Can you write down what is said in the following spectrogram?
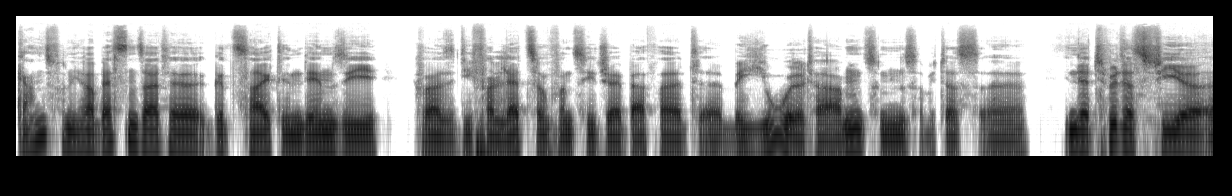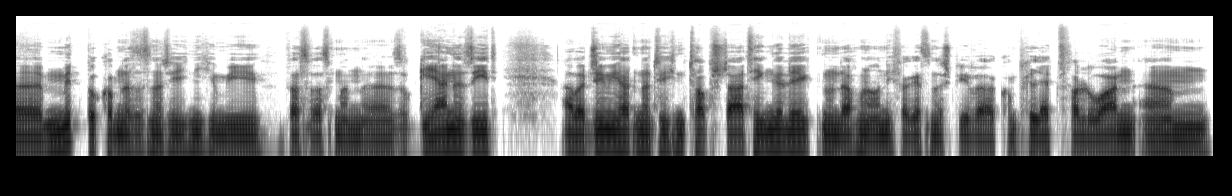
ganz von ihrer besten Seite gezeigt, indem sie quasi die Verletzung von CJ Beathard äh, bejubelt haben. Zumindest habe ich das äh, in der Twitter-Sphere äh, mitbekommen. Das ist natürlich nicht irgendwie was, was man äh, so gerne sieht. Aber Jimmy hat natürlich einen Top-Start hingelegt. Nun darf man auch nicht vergessen, das Spiel war komplett verloren. Ähm,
